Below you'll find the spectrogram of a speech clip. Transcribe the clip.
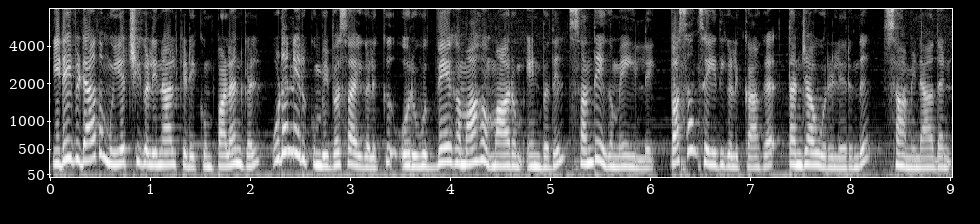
இடைவிடாத முயற்சிகளினால் கிடைக்கும் பலன்கள் உடனிருக்கும் விவசாயிகளுக்கு ஒரு உத்வேகமாக மாறும் என்பதில் சந்தேகமே இல்லை. வசந்த் செய்திகளுக்காக தஞ்சாவூரிலிருந்து சாமிநாதன்.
